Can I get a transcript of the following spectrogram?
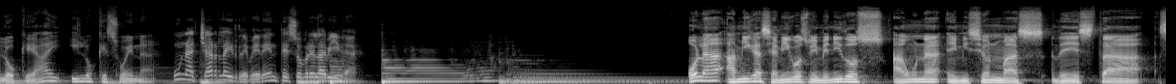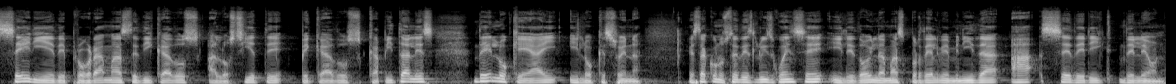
Lo que hay y lo que suena. Una charla irreverente sobre la vida. Hola amigas y amigos, bienvenidos a una emisión más de esta serie de programas dedicados a los siete pecados capitales de lo que hay y lo que suena. Está con ustedes Luis Güense y le doy la más cordial bienvenida a Cedric de León.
